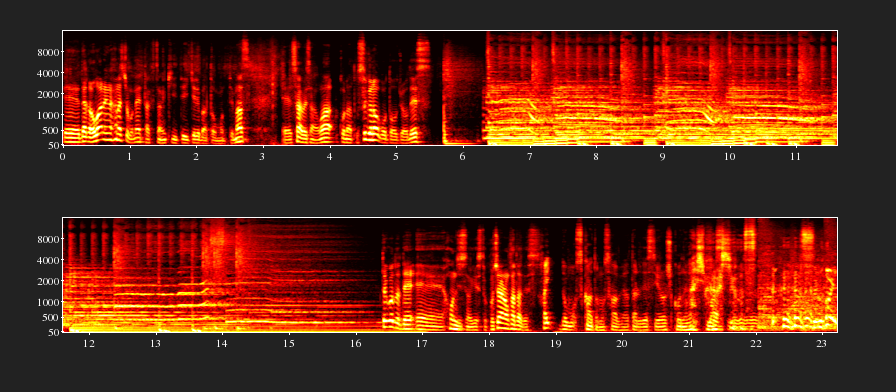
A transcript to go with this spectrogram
えーだからお笑いの話もね、たくさん聞いていければと思ってます。えー澤部さんはこの後すぐのご登場です。ということで、えー本日のゲストこちらの方です。はい、どうも、スカートの澤部渡です。よろしくお願いします。すごい、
